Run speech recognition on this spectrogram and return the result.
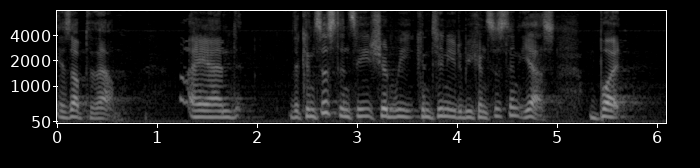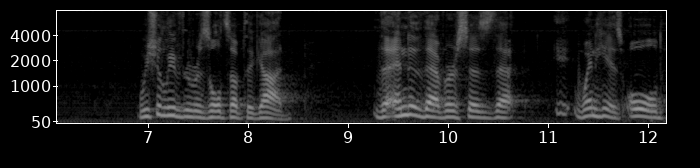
is up to them. And the consistency, should we continue to be consistent? Yes. But we should leave the results up to God. The end of that verse says that when he is old,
